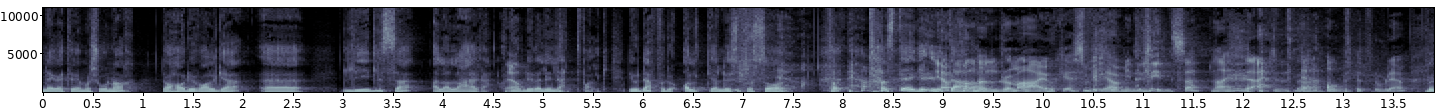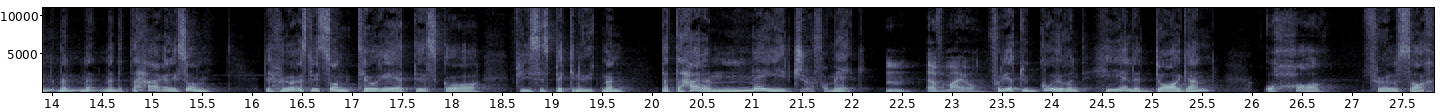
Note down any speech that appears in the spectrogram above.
Negative emosjoner, da har du valget eh, lidelse eller lære. Og Ja. Det blir veldig lett valg. Det er jo derfor du alltid har lyst til å så ta, ta steget ut Ja, der. Ja, Conundrum er jo ikke så vil jeg ha mindre lidelse. Nei, det er, det er aldri et problem. Men, men, men, men dette her er liksom Det høres litt sånn teoretisk og flisespikkende ut, men dette her er major for meg. Mm. Ja, for meg òg. Fordi at du går jo rundt hele dagen og har følelser,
